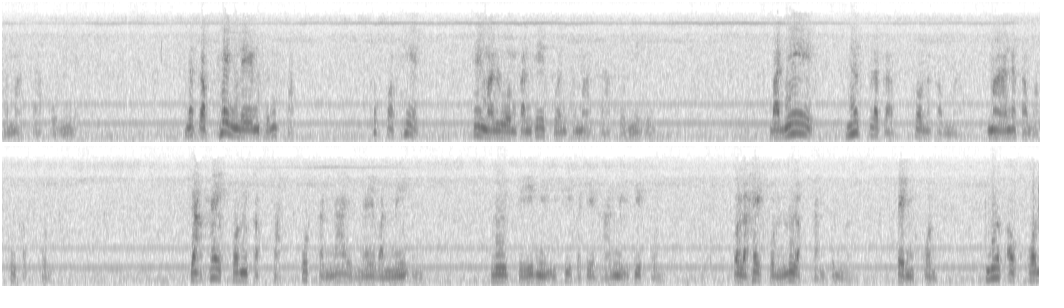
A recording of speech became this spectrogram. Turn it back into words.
ธรรมะสากลนี่แล้วก็เพ่งเลงถึงสัตว์ทุกประเภทให้มารวมกันที่สวนธรรมะสากลนี้เอง บัดนี้นึกแล้วก็ต้นกรรมา มาแล้วก็มาพูดกับคน จะให้คนกับสัตว์พูดกันได้ในวันนี้ฤาษีมีอิทธิปฏิหารมีอิทธิพลก็เลยให้คนเลือกกันขึ้นมา เป็นคน เลือกเอาคน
